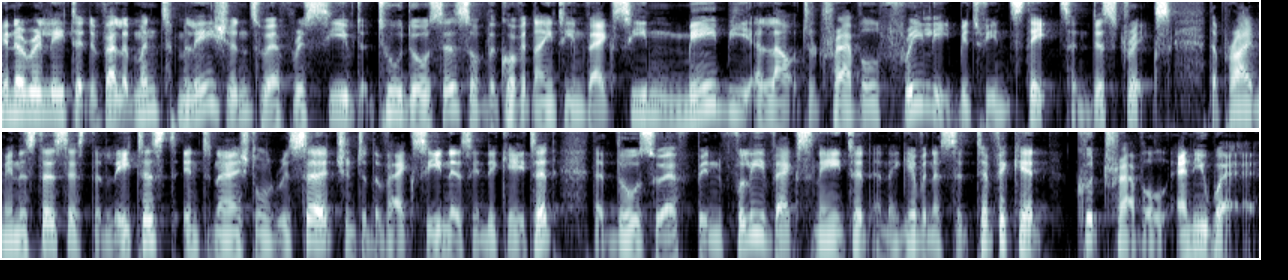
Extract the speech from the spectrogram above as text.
In a related development, Malaysians who have received two doses of the COVID 19 vaccine may be allowed to travel freely between states and districts. The Prime Minister says the latest international research into the vaccine has indicated that those who have been fully vaccinated and are given a certificate could travel anywhere.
